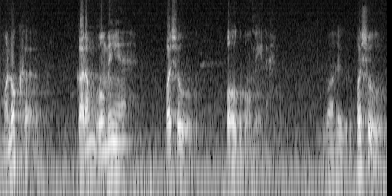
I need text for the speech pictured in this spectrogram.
ਮਨੁੱਖ ਕਰਮ ਭੂਮੀ ਹੈ ਪਸ਼ੂ ਭੋਗ ਭੂਮੀ ਨੇ। ਵਾਹਿਗੁਰੂ। ਪਸ਼ੂ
